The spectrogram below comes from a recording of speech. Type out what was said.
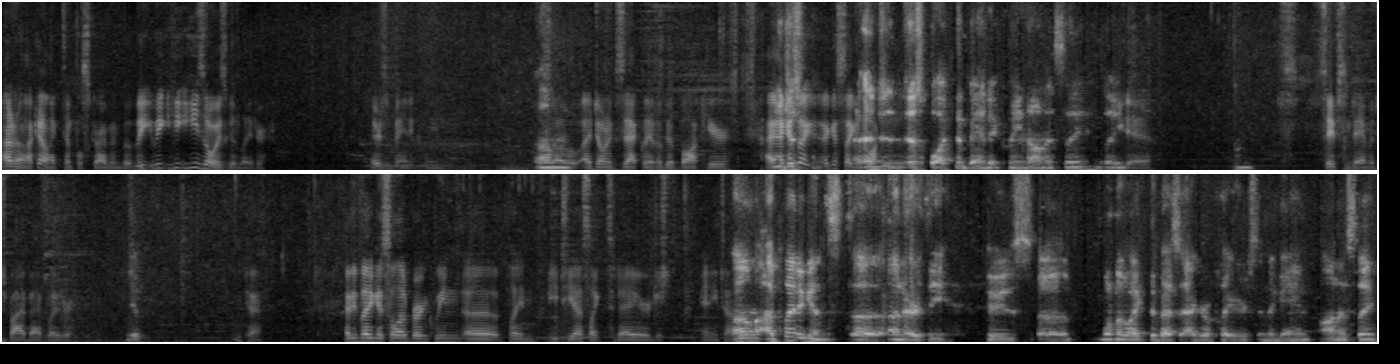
I don't know. I kind of like Temple Scribing, but we, we, he's always good later. There's a Bandit Queen. Um, so I don't exactly have a good block here. I, I just, guess I, I guess I can uh, block just, just, block the Bandit Queen, honestly. Like yeah. Um, Save some damage, buy back later. Yep. Okay. Have you played against a lot of Burn Queen uh, playing ETS like today or just anytime? Um, I played against uh, Unearthy, who's uh, one of like the best aggro players in the game, honestly.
